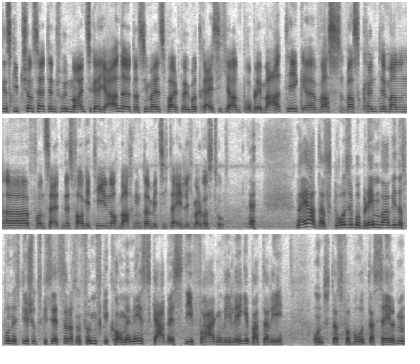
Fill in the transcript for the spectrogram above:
das gibt es schon seit den frühen 90er Jahren. Äh, da sind wir jetzt bald bei über 30 Jahren Problematik. Äh, was, was könnte man von Seiten des VGT noch machen, damit sich da endlich mal was tut? Naja, das große Problem war, wie das Bundestierschutzgesetz 2005 gekommen ist, gab es die Fragen wie Legebatterie und das Verbot derselben.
